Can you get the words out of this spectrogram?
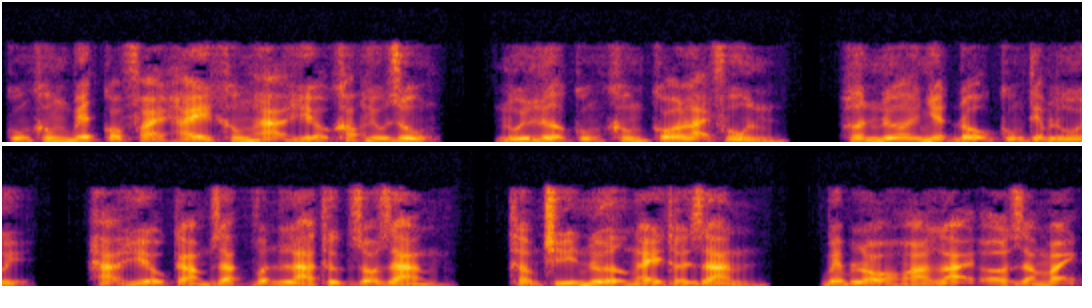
Cũng không biết có phải hay không hạ hiểu khóc hữu dụng, núi lửa cũng không có lại phun, hơn nữa nhiệt độ cũng tiệm lui, hạ hiểu cảm giác vẫn là thực rõ ràng, thậm chí nửa ngày thời gian, bếp lò hỏa lại ở giảm mạnh.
